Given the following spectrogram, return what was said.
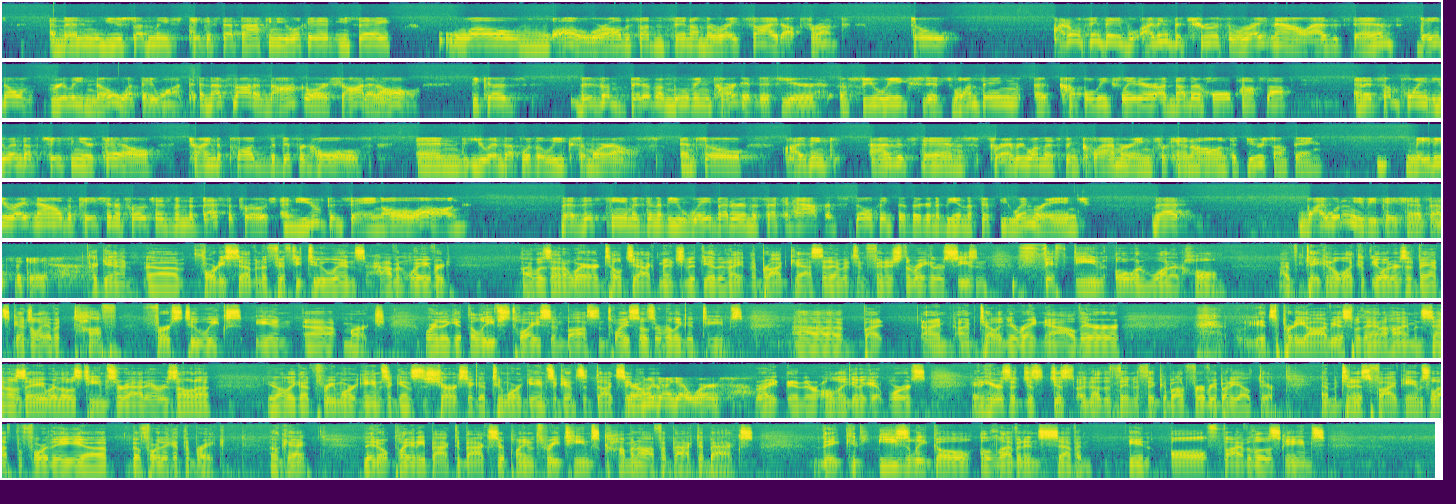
and then you suddenly take a step back and you look at it and you say well oh we're all of a sudden thin on the right side up front so I don't think they. I think the truth right now, as it stands, they don't really know what they want, and that's not a knock or a shot at all, because this is a bit of a moving target this year. A few weeks, it's one thing. A couple weeks later, another hole pops up, and at some point, you end up chasing your tail, trying to plug the different holes, and you end up with a leak somewhere else. And so, I think as it stands, for everyone that's been clamoring for Ken Holland to do something, maybe right now the patient approach has been the best approach. And you've been saying all along that this team is going to be way better in the second half and still think that they're going to be in the 50 win range. That why wouldn't you be patient if that's the case? Again, uh, 47 to 52 wins, haven't wavered. I was unaware until Jack mentioned it the other night in the broadcast that Edmonton finished the regular season 15 0 1 at home. I've taken a look at the Oilers' advanced schedule. They have a tough first two weeks in uh, March, where they get the Leafs twice and Boston twice. Those are really good teams. Uh, but I'm I'm telling you right now, they're it's pretty obvious with Anaheim and San Jose where those teams are at. Arizona. You know, they got three more games against the Sharks. They got two more games against the Ducks. They're only going to get worse, right? And they're only going to get worse. And here's a, just just another thing to think about for everybody out there. Edmonton has five games left before the uh, before they get the break. Okay, They don't play any back to backs. They're playing three teams coming off of back to backs. They could easily go 11 and 7 in all five of those games.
